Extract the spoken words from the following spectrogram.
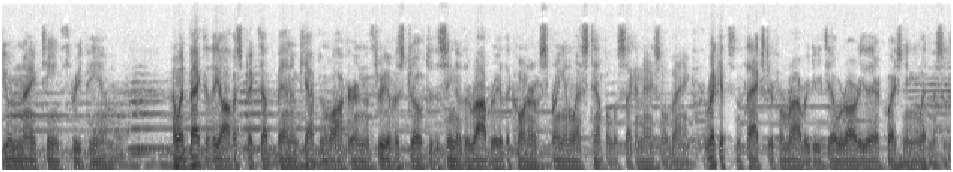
June 19th, 3 p.m. I went back to the office, picked up Ben and Captain Walker, and the three of us drove to the scene of the robbery at the corner of Spring and West Temple, the Second National Bank. Ricketts and Thaxter from robbery detail were already there questioning witnesses.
